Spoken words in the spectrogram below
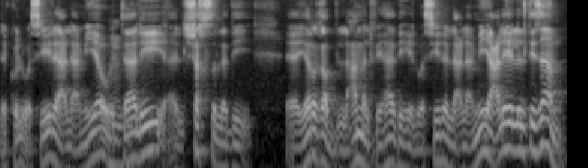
لكل وسيلة إعلامية وبالتالي الشخص الذي يرغب العمل في هذه الوسيلة الإعلامية عليه الالتزام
